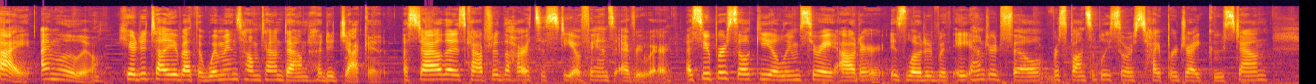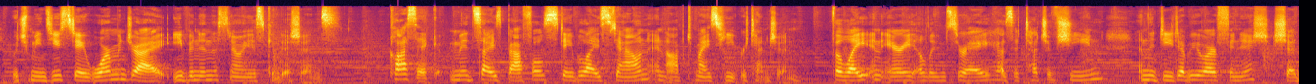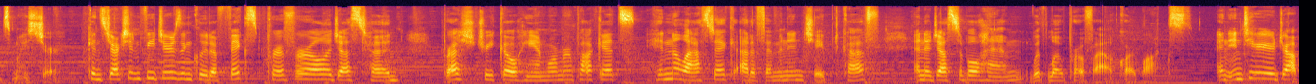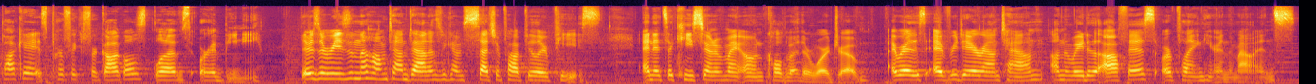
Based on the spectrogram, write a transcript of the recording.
Hi, I'm Lulu, here to tell you about the women's hometown down hooded jacket, a style that has captured the hearts of Stio fans everywhere. A super silky Illume Cire outer is loaded with 800 fill, responsibly sourced HyperDry goose down, which means you stay warm and dry even in the snowiest conditions. Classic mid-size baffles stabilize down and optimize heat retention. The light and airy Illume Cire has a touch of sheen, and the DWR finish sheds moisture. Construction features include a fixed peripheral adjust hood, brushed tricot hand warmer pockets, hidden elastic at a feminine shaped cuff, and adjustable hem with low profile cord locks. An interior drop pocket is perfect for goggles, gloves, or a beanie. There's a reason the hometown down has become such a popular piece and it's a keystone of my own cold weather wardrobe. I wear this every day around town, on the way to the office, or playing here in the mountains.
